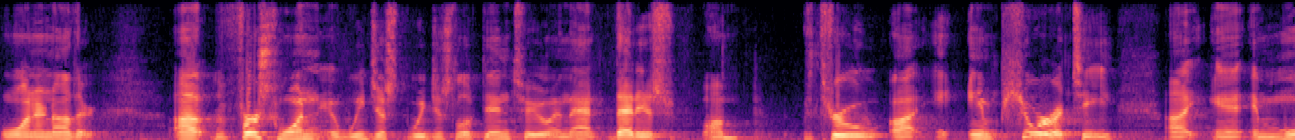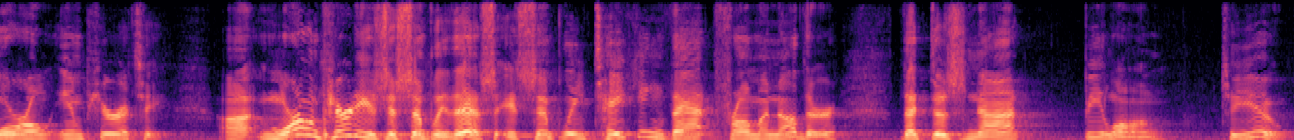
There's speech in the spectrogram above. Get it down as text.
one another? Uh, the first one we just we just looked into and that that is um, through uh, impurity uh, immoral impurity. Uh, moral impurity is just simply this. It's simply taking that from another that does not belong to you.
